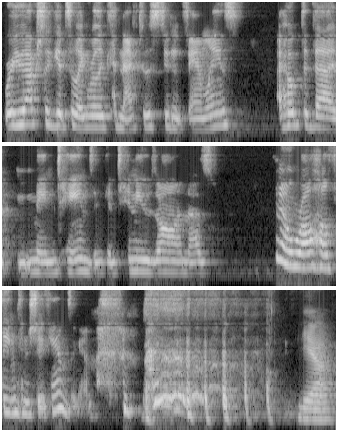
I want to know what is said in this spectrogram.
where you actually get to like really connect with student families. I hope that that maintains and continues on as you know we're all healthy and can shake hands again. yeah.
